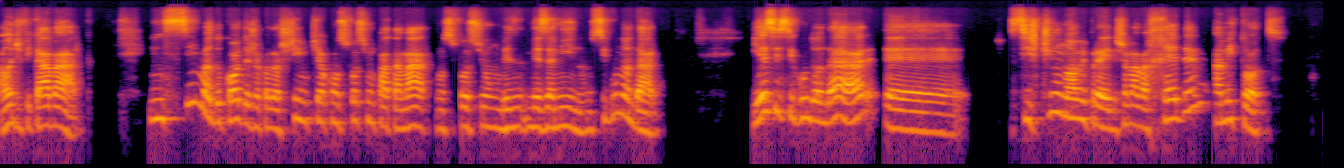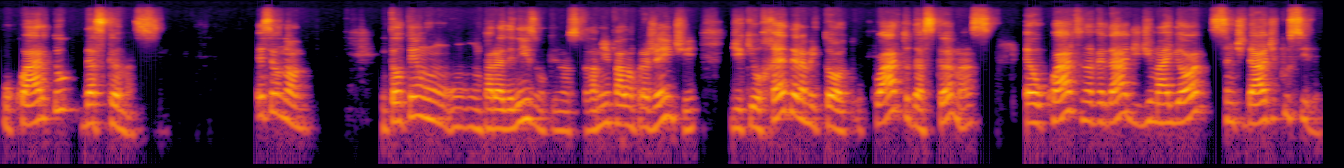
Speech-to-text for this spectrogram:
onde ficava a arca. Em cima do Kodesh HaKodashim tinha como se fosse um patamar, como se fosse um mezanino, um segundo andar. E esse segundo andar, é, se tinha um nome para ele, chamava Heder Amitot, o quarto das camas. Esse é o nome. Então tem um, um, paralelismo que nós também falam para gente, de que o Heder Amitot, o quarto das camas, é o quarto, na verdade, de maior santidade possível.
